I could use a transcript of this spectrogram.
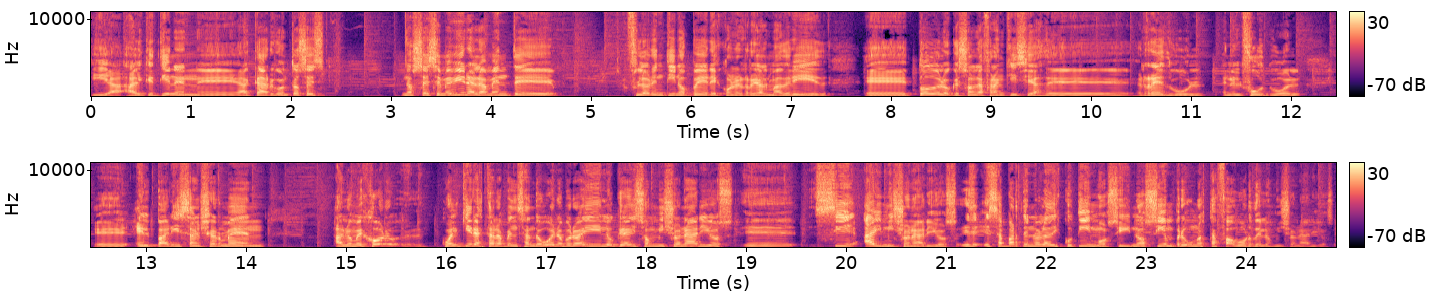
y al que tienen eh, a cargo. Entonces, no sé, se me viene a la mente Florentino Pérez con el Real Madrid, eh, todo lo que son las franquicias de Red Bull en el fútbol, el Paris Saint Germain. A lo mejor eh, cualquiera estará pensando, bueno, pero ahí lo que hay son millonarios. sí, hay millonarios. esa parte no la discutimos y no siempre uno está a favor de los millonarios.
